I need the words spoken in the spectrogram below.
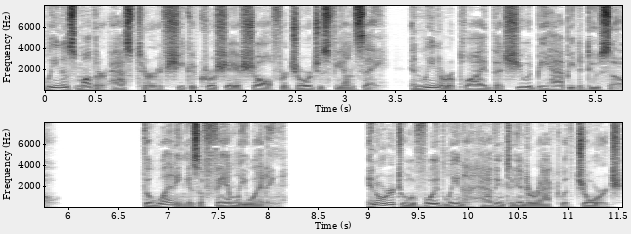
Lena's mother asked her if she could crochet a shawl for George's fiancée, and Lena replied that she would be happy to do so. The wedding is a family wedding. In order to avoid Lena having to interact with George,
